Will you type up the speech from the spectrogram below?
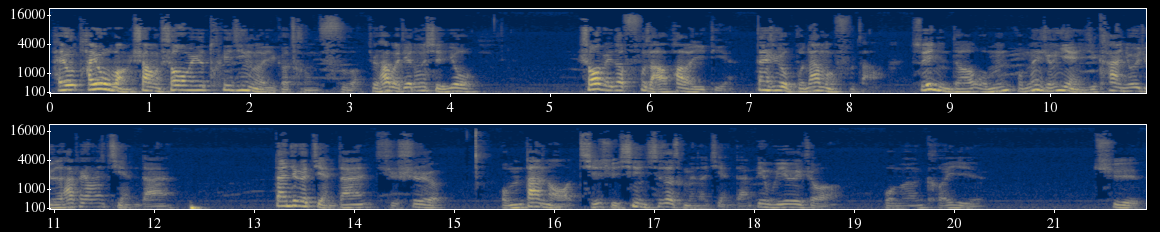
他又他又往上稍微推进了一个层次，就他把这些东西又稍微的复杂化了一点，但是又不那么复杂，所以你的我们我们人眼一看就会觉得它非常的简单，但这个简单只是我们大脑提取信息的层面的简单，并不意味着我们可以去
